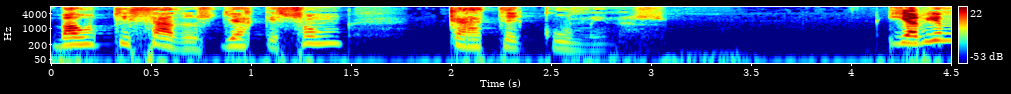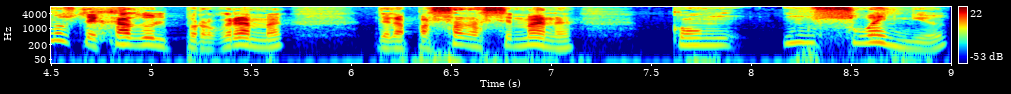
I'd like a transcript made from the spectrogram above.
bautizados, ya que son catecúmenos. Y habíamos dejado el programa de la pasada semana con un sueño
